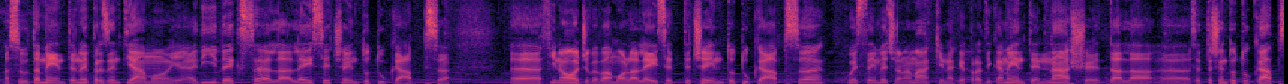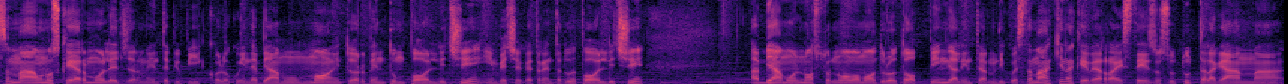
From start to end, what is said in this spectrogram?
Assolutamente, noi presentiamo ad IVEX la Lei 600 2 Caps eh, fino ad oggi avevamo la Lei 700 2 Caps, questa invece è una macchina che praticamente nasce dalla eh, 700 2 Caps ma ha uno schermo leggermente più piccolo, quindi abbiamo un monitor 21 pollici invece che 32 pollici, abbiamo il nostro nuovo modulo topping all'interno di questa macchina che verrà esteso su tutta la gamma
